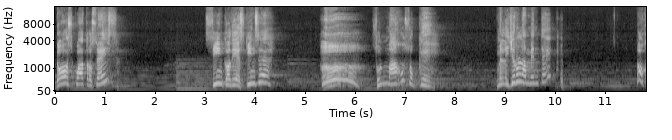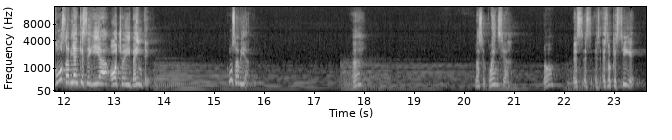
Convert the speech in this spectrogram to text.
2, 4, 6, 5, 10, 15. ¿Son magos o qué? ¿Me leyeron la mente? No, ¿cómo sabían que seguía 8 y 20? ¿Cómo sabían? ¿Eh? La secuencia, ¿no? Es, es lo que sigue.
